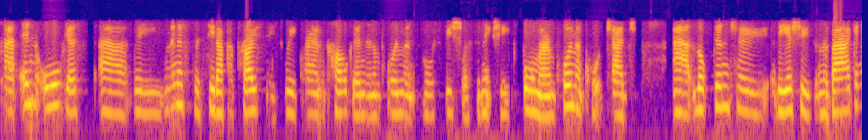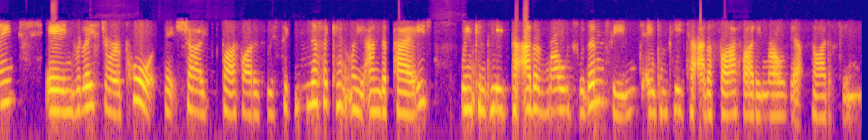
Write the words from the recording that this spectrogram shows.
but in August, uh, the minister set up a process where Graham Colgan, an employment law specialist and actually former employment court judge, uh, looked into the issues in the bargaining and released a report that showed firefighters were significantly underpaid when compared to other roles within FENZ and compared to other firefighting roles outside of FENZ.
